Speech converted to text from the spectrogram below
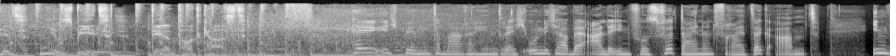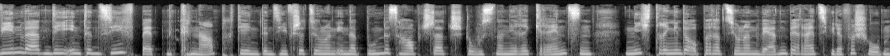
Hit Newsbeat, der Podcast. Hey, ich bin Tamara Hendrich und ich habe alle Infos für deinen Freitagabend. In Wien werden die Intensivbetten knapp. Die Intensivstationen in der Bundeshauptstadt stoßen an ihre Grenzen. Nicht dringende Operationen werden bereits wieder verschoben.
